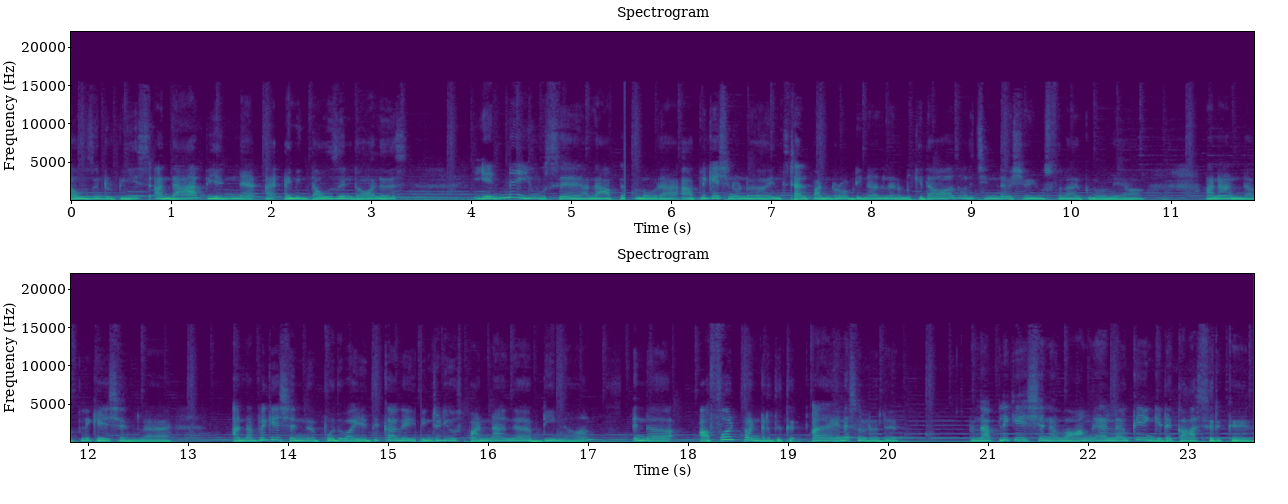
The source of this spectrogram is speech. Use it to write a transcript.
தௌசண்ட் ருபீஸ் அந்த ஆப் என்ன ஐ மீன் தௌசண்ட் டாலர்ஸ் என்ன யூஸு அந்த ஆப் நம்ம ஒரு அப்ளிகேஷன் ஒன்று இன்ஸ்டால் பண்ணுறோம் அப்படின்னா அதில் நமக்கு ஏதாவது ஒரு சின்ன விஷயம் யூஸ்ஃபுல்லாக இருக்கணும் இல்லையா? ஆனால் அந்த அப்ளிகேஷனில் அந்த அப்ளிகேஷன் பொதுவாக எதுக்காக இன்ட்ரடியூஸ் பண்ணாங்க அப்படின்னா இந்த அஃபோர்ட் பண்ணுறதுக்கு என்ன சொல்கிறது அந்த அப்ளிகேஷனை வாங்குற அளவுக்கு என்கிட்ட காசு இருக்குது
